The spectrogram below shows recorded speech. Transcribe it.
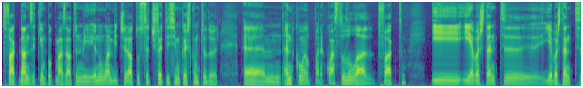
de facto dá-nos aqui um pouco mais de autonomia. Eu no âmbito geral estou satisfeitíssimo com este computador, Ahm, ando com ele para quase todo o lado, de facto, e, e é bastante e é bastante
